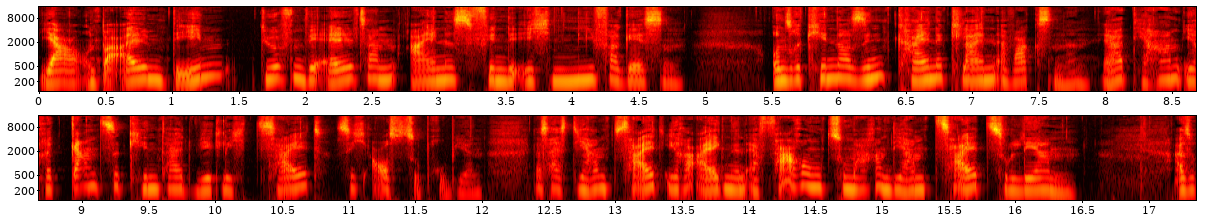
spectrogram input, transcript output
Ja, und bei allem dem dürfen wir Eltern eines, finde ich, nie vergessen. unsere Kinder sind keine kleinen Erwachsenen. Ja, die haben ihre ganze Kindheit wirklich Zeit, sich auszuprobieren. Das heißt, die haben Zeit, ihre eigenen Erfahrungen zu machen, die haben Zeit zu lernen. Also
